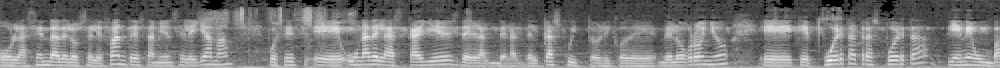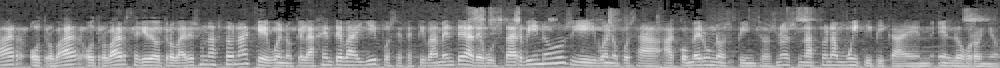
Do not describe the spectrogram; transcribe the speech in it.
o la senda de los elefantes también se le llama, pues es eh, una de las calles del casco histórico de, Logroño, eh, que puerta tras puerta tiene un bar, otro bar, otro bar, seguido de otro bar. Es una zona que, bueno, que la gente va allí, pues efectivamente a degustar vinos y, bueno, pues a, comer unos pinchos, ¿no? Es una zona muy típica en, Logroño.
